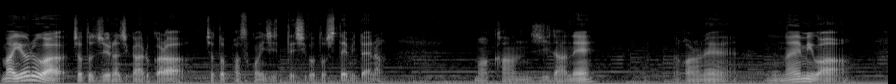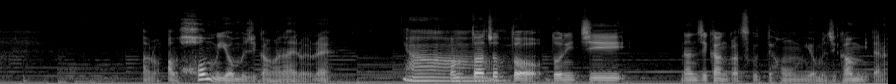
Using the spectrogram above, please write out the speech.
まあ夜はちょっと自由な時間あるからちょっとパソコンいじって仕事してみたいなまあ感じだね。だからね悩みはあのあ本読む時間がないのよね。本当はちょっと土日何時間か作って本読む時間みたいな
